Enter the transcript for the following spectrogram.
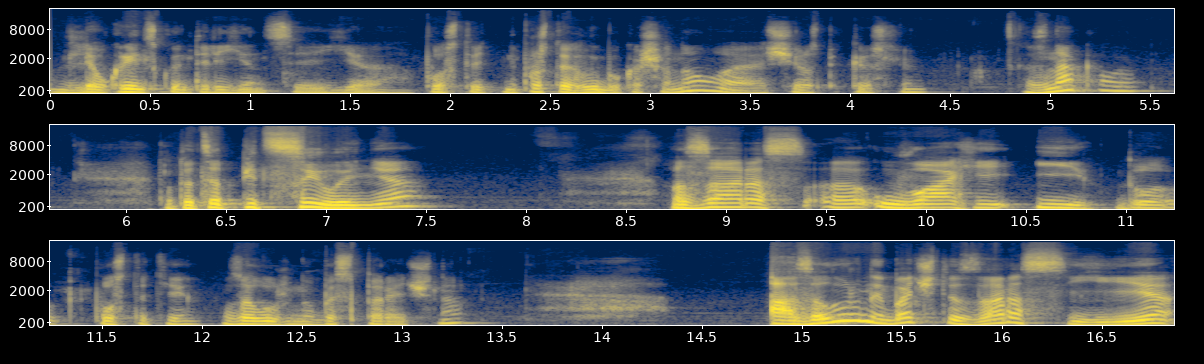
для української інтелігенції є постать не просто глибоко шанова, а ще раз підкреслюю, знакова. Тобто це підсилення зараз е, уваги і до постаті Залужного, безперечно. А Залужний, бачите, зараз є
